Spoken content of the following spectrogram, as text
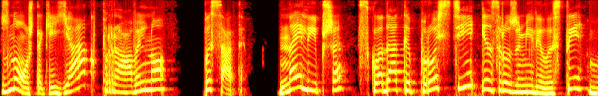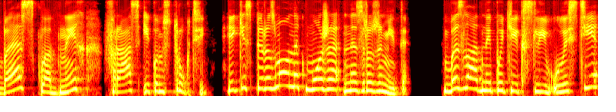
Знову ж таки, як правильно писати? Найліпше складати прості і зрозумілі листи без складних фраз і конструкцій, які співрозмовник може не зрозуміти. Безладний потік слів у листі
